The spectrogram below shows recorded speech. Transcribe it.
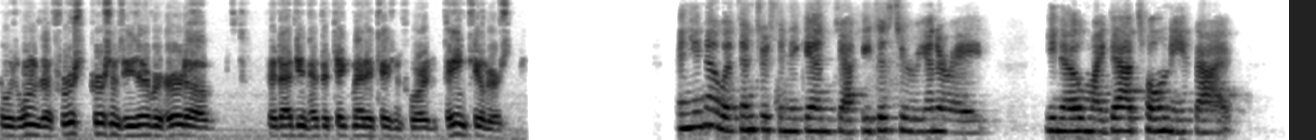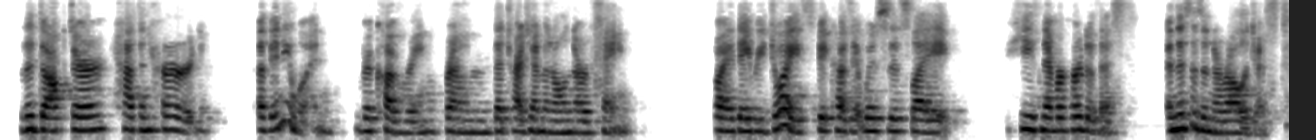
it was one of the first persons he's ever heard of that I didn't have to take medication for it, painkillers. And you know what's interesting again, Jackie, just to reiterate, you know, my dad told me that the doctor hasn't heard of anyone recovering from the trigeminal nerve pain. Why they rejoice because it was just like he's never heard of this. And this is a neurologist.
